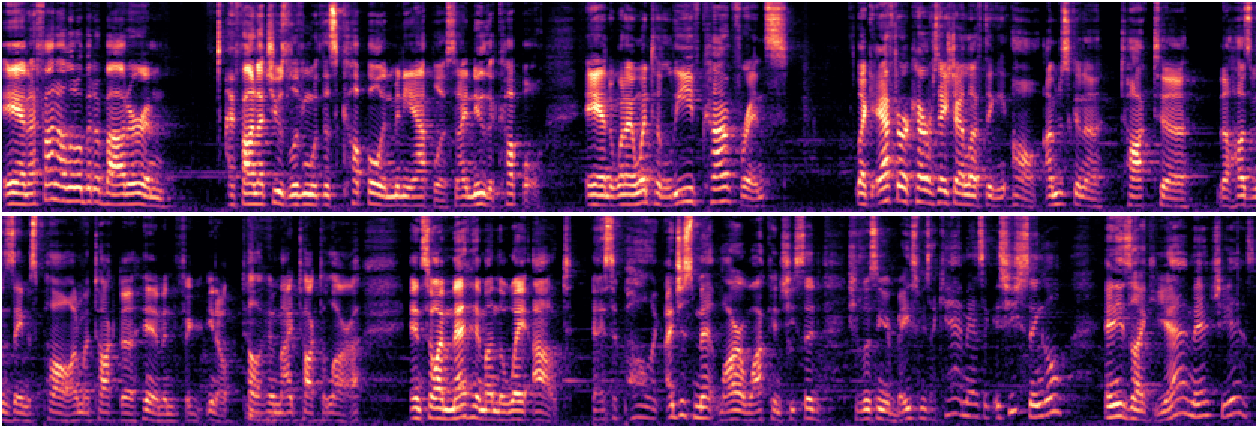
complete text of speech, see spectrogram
And I found out a little bit about her, and I found out she was living with this couple in Minneapolis, and I knew the couple. And when I went to leave conference, like after our conversation, I left thinking, oh, I'm just gonna talk to the husband's name is Paul. I'm gonna talk to him and figure, you know, tell him I talked to Laura. And so I met him on the way out. And I said, Paul, like I just met Laura walking. She said she lives in your basement. He's like, yeah, man. I was like, is she single? And he's like, yeah, man, she is.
